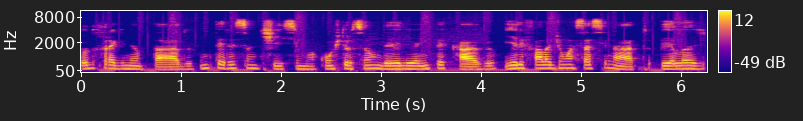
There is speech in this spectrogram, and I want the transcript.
todo fragmentado, interessantíssimo, a construção dele é impecável e ele fala de um assassinato pelas,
